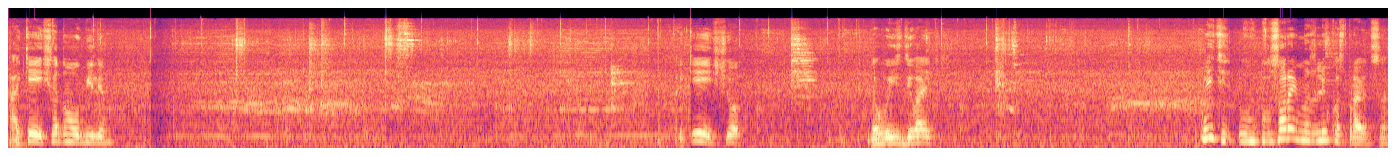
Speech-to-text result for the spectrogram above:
Окей, еще одного убили. Окей, еще. Да вы издеваетесь? Видите, с вторым можно легко справиться.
